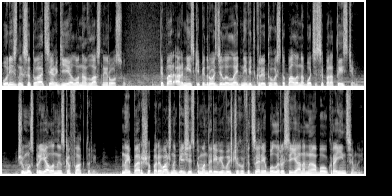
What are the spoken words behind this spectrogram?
у різних ситуаціях діяло на власний розсуд. Тепер армійські підрозділи ледь не відкрито виступали на боці сепаратистів, чому сприяла низка факторів. Найперше, переважна більшість командирів і вищих офіцерів були росіянами або українцями,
